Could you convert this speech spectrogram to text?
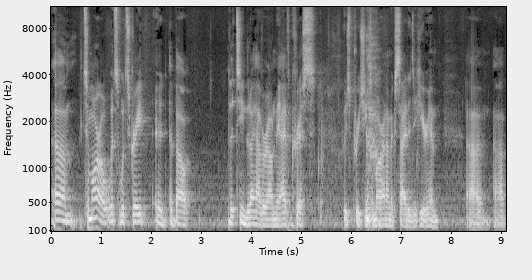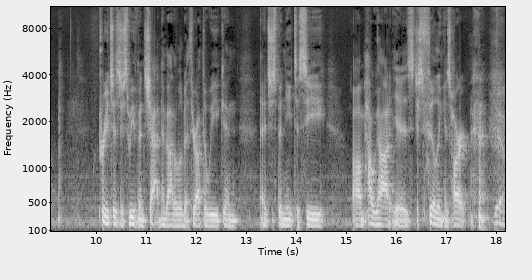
um, tomorrow. What's what's great uh, about the team that I have around me. I have Chris, who's preaching tomorrow, and I'm excited to hear him uh, uh, preach. As just we've been chatting about a little bit throughout the week, and, and it's just been neat to see um, how God is just filling His heart Yeah.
